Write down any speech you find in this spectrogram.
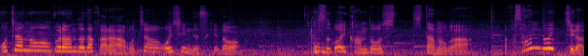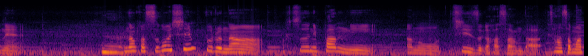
お茶のブランドだからお茶は美味しいんですけど、うんすごい感動ししたのがなんかサンドイッチがねうんなんかすごいシンプルな普通にパンにあのチーズが挟んだ挟まっ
